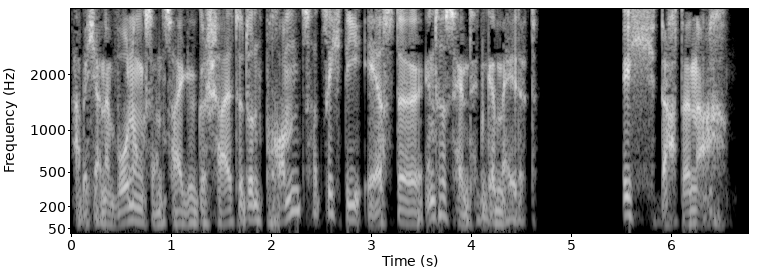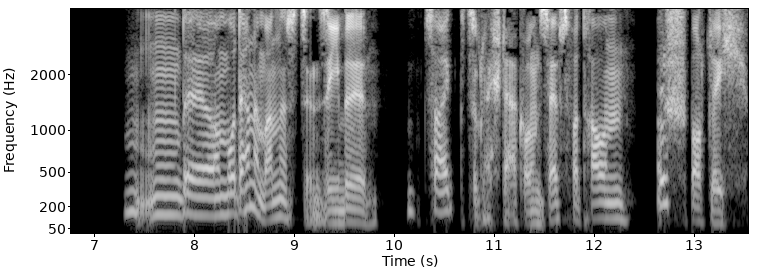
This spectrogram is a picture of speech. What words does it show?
habe ich eine Wohnungsanzeige geschaltet und prompt hat sich die erste Interessentin gemeldet. Ich dachte nach. Hm, der moderne Mann ist sensibel, zeigt zugleich Stärke und Selbstvertrauen, ist sportlich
